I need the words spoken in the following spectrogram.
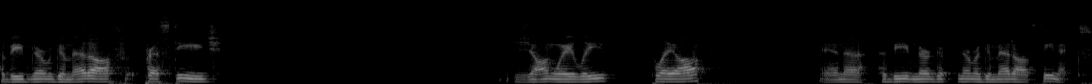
Khabib Nurmagomedov prestige. Zhang Wei Li playoff. And uh, Khabib Nurmagomedov Phoenix.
